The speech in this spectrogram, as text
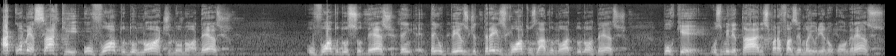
A começar que o voto do Norte e do Nordeste, o voto do Sudeste tem, tem o peso de três votos lá do Norte e do Nordeste. Porque os militares, para fazer maioria no Congresso,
